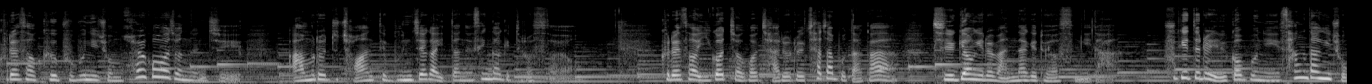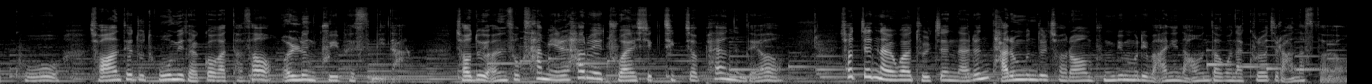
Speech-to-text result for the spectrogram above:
그래서 그 부분이 좀 헐거워졌는지 아무래도 저한테 문제가 있다는 생각이 들었어요. 그래서 이것저것 자료를 찾아보다가 질경이를 만나게 되었습니다. 후기들을 읽어보니 상당히 좋고 저한테도 도움이 될 것 같아서 얼른 구입했습니다. 저도 연속 3일 하루에 두 알씩 직접 파였는데요. 첫째 날과 둘째 날은 다른 분들처럼 분비물이 많이 나온다거나 그러질 않았어요.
